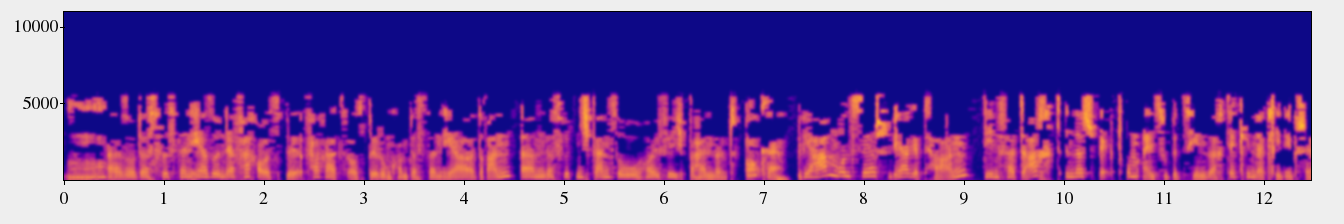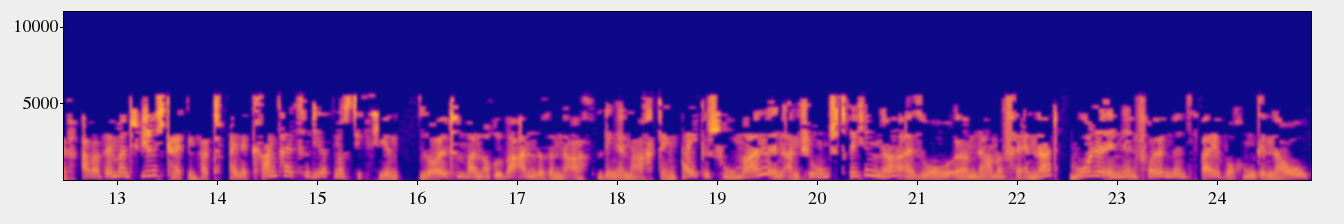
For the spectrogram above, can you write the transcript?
Mhm. Also das ist dann eher so in der Fachausbild Facharztausbildung kommt das dann eher dran. Ähm, das wird nicht ganz so häufig behandelt. Okay. Wir haben uns sehr schwer getan, den Verdacht in das Spektrum einzubeziehen, sagt der Kinderklinikchef. Aber wenn man Schwierigkeiten hat, eine Krankheit zu diagnostizieren, sollte man auch über andere nach Dinge nachdenken. Heike Schumann, in Anführungsstrichen, ne, also ähm, Name verändert, wurde in den folgenden zwei Wochen genau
